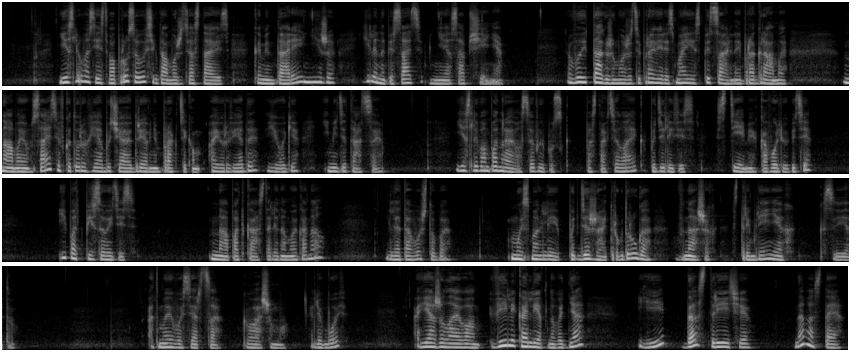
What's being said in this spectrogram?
Если у вас есть вопросы, вы всегда можете оставить комментарии ниже или написать мне сообщение. Вы также можете проверить мои специальные программы на моем сайте, в которых я обучаю древним практикам аюрведы, йоги и медитации. Если вам понравился выпуск, поставьте лайк, поделитесь с теми, кого любите, и подписывайтесь на подкаст или на мой канал для того, чтобы мы смогли поддержать друг друга в наших стремлениях к свету. От моего сердца к вашему любовь. Я желаю вам великолепного дня и до встречи. Намасте.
